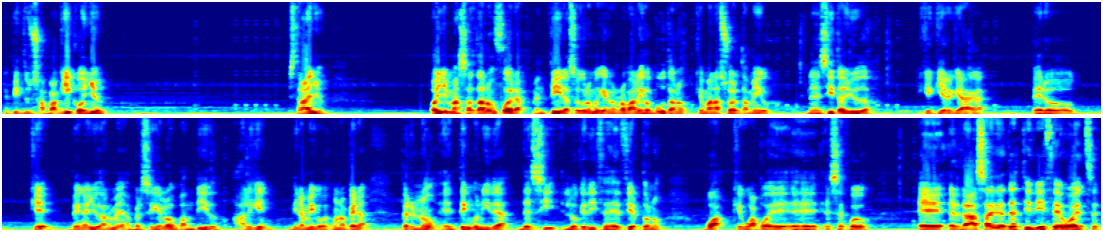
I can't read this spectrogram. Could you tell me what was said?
¿Qué pinta un sapo aquí, coño? Extraño Oye, me asaltaron fuera Mentira, seguro me quieren robar el hijo puta, ¿no? Qué mala suerte, amigo Necesito ayuda ¿Y qué quiere que haga? Pero... ¿Qué? Ven a ayudarme a perseguir a los bandidos ¿Alguien? Mira, amigo, es una pena Pero no eh, tengo ni idea de si lo que dices es cierto o no Buah, qué guapo es eh, ese juego eh, ¿El Dark Side Detective dice o este?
